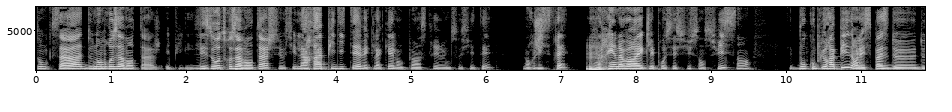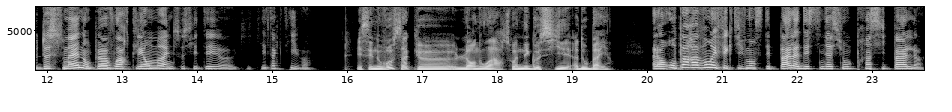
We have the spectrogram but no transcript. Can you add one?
Donc ça a de nombreux avantages. Et puis les autres avantages, c'est aussi la rapidité avec laquelle on peut inscrire une société, l'enregistrer. Ça n'a mhm. rien à voir avec les processus en Suisse. Hein. C'est beaucoup plus rapide. En l'espace de, deux semaines, on peut avoir clé en main une société euh, qui, qui est active. Et c'est nouveau ça que l'or noir soit négocié à Dubaï? Alors auparavant, effectivement, c'était pas la destination principale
